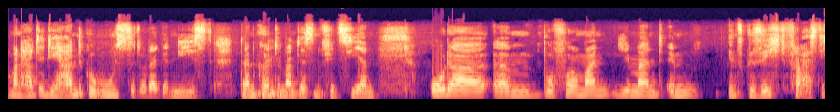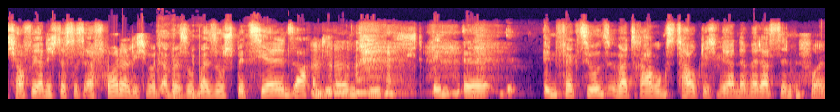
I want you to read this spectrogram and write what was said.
man hatte die Hand gehustet oder genießt, dann könnte man desinfizieren. Oder ähm, bevor man jemand im ins Gesicht fasst. Ich hoffe ja nicht, dass das erforderlich wird, aber so bei so speziellen Sachen, die mhm. irgendwie in, äh, infektionsübertragungstauglich wären, da wäre das sinnvoll.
